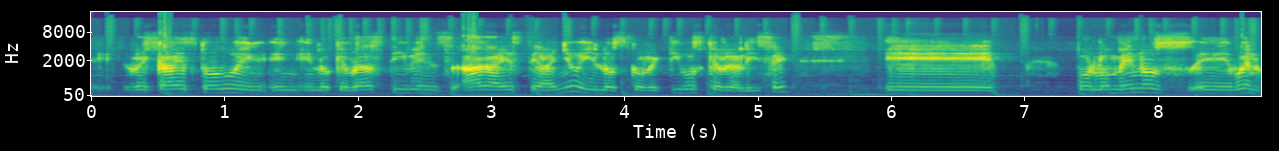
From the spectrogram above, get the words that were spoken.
eh, recae todo en, en- lo que Brad Stevens haga este año y los correctivos que realice. Eh, por lo menos, eh, bueno,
